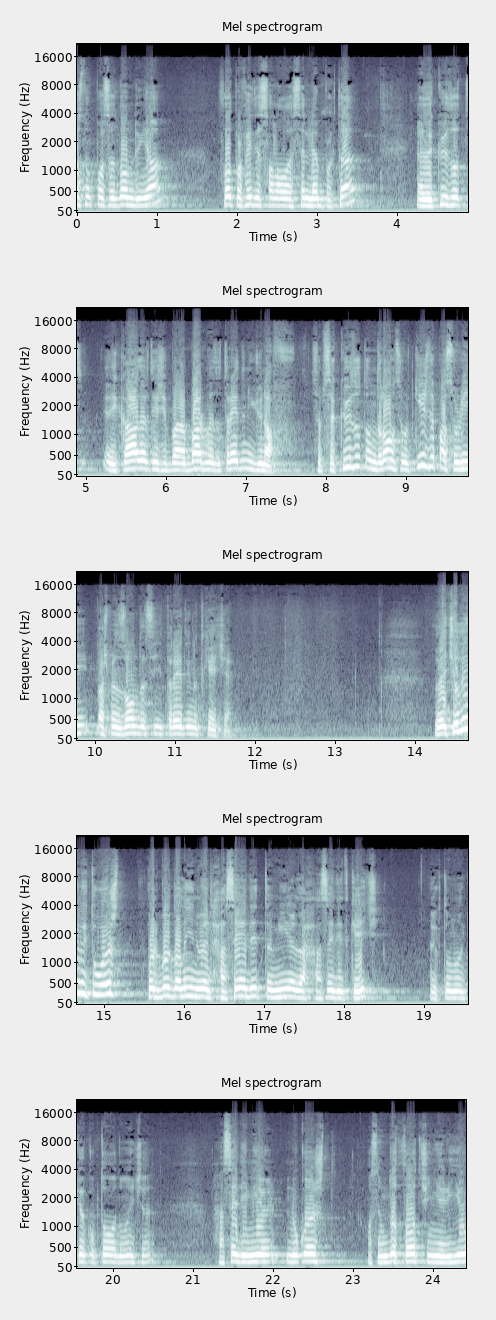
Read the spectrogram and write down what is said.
as nuk posedon dynja. Thot profeti sallallahu alajhi wasallam për këtë, Edhe ky thot i katërti është i barabartë me të tretin në gjynah, sepse ky thot ëndërron sikur të kishte pasuri, ta shpenzonte si i treti në të keqe. Dhe qëllimi këtu është për të bërë dallimin mes hasedit të mirë dhe hasedit të keq. Dhe këtu mund të kuptohet domethënë që hasedi i mirë nuk është ose nuk do të thotë që njeriu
